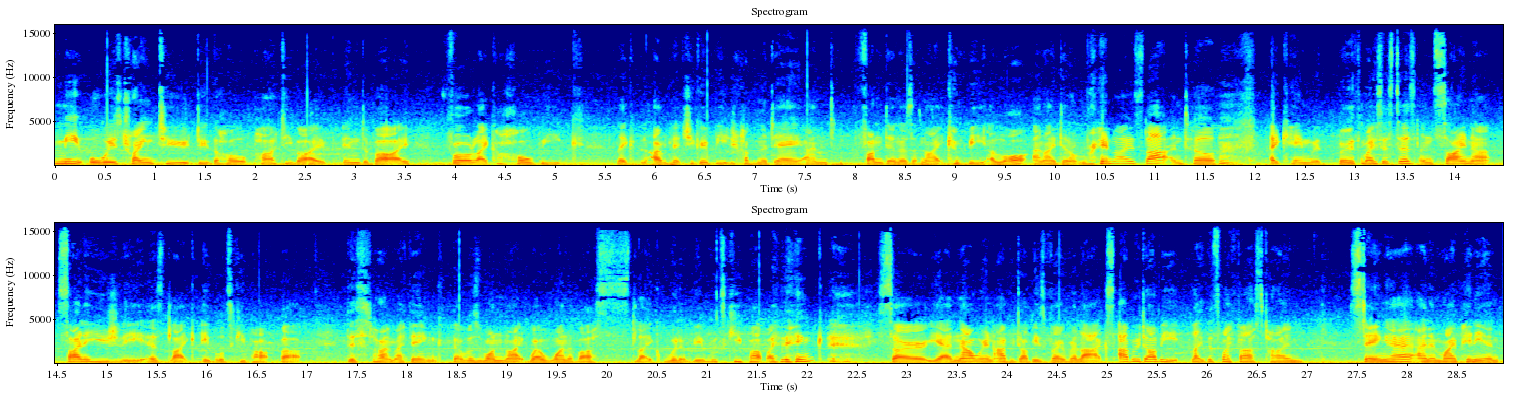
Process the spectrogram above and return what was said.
me always trying to do the whole party vibe in Dubai for like a whole week like I would literally go beach club in the day and fun dinners at night could be a lot and I didn't realize that until I came with both my sisters and Sina Sina usually is like able to keep up but this time I think there was one night where one of us like wouldn't be able to keep up I think so yeah now we're in Abu Dhabi it's very relaxed. Abu Dhabi like that's my first time staying here and in my opinion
